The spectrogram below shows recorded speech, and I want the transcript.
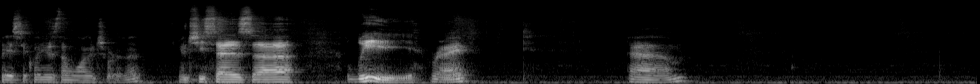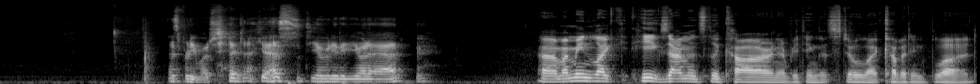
Basically, is the long and short of it. And she says, uh, "Lee, right?" Um, that's pretty much it, I guess. Do you have anything you want to add? Um, I mean, like he examines the car and everything that's still like covered in blood,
